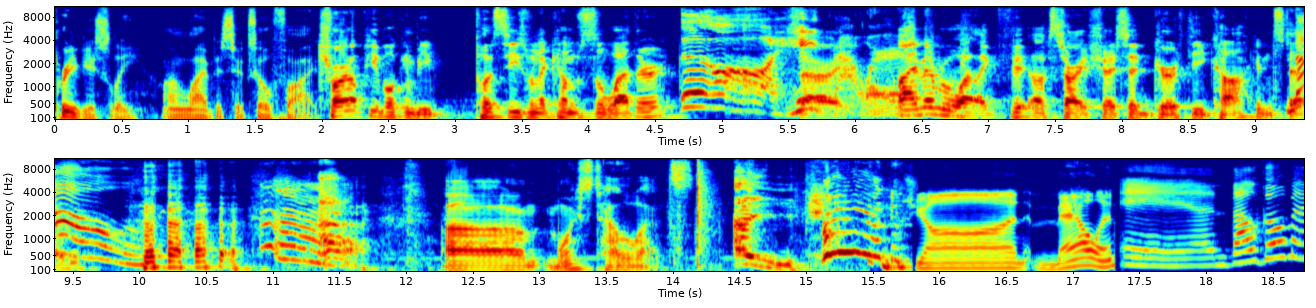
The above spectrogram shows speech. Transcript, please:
Previously on Live at 605. Toronto people can be pussies when it comes to the weather. Ugh, I hate Sorry. that word. I remember what, like, oh, sorry, should I said girthy cock instead? no. um, moist talouettes. Hey! John Mallon. and Val Gomez.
